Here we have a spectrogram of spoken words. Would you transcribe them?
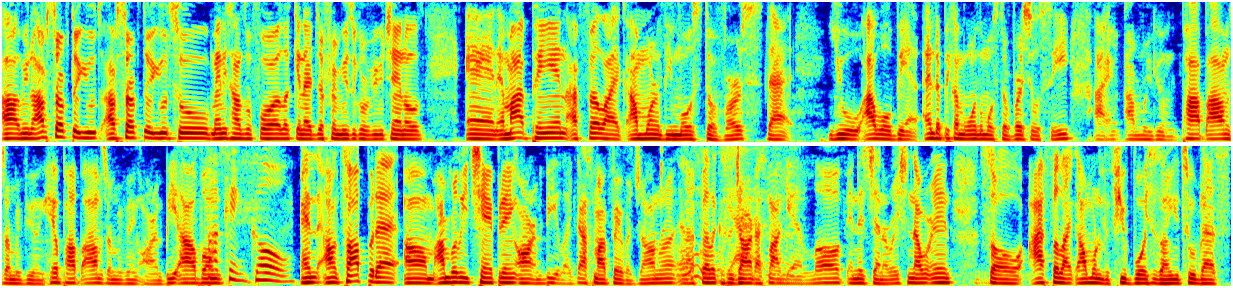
Um, you know, I've surfed through you, I've surfed through YouTube many times before, looking at different music review channels, and in my opinion, I feel like I'm one of the most diverse that you I will be end up becoming one of the most diverse you'll see. I, I'm reviewing pop albums, I'm reviewing hip hop albums, I'm reviewing R&B albums. Fucking go. And on top of that, um, I'm really championing R and B. Like that's my favorite genre, and I feel like it's a genre that's not getting love in this generation that we're in. So I feel like I'm one of the few voices on YouTube that's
